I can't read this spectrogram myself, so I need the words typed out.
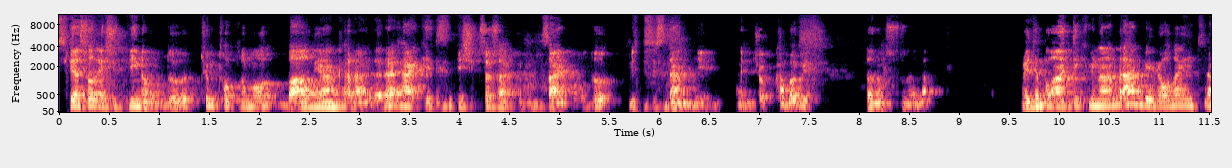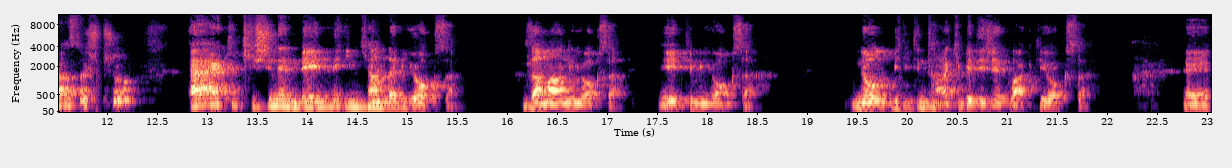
siyasal eşitliğin olduğu, tüm toplumu bağlayan kararlara herkesin eşit söz hakkının sahip olduğu bir sistem diyelim. Yani çok kaba bir tanım sunalım. Ve de bu antik Yunan'dan beri olan itiraz da şu, eğer ki kişinin belli imkanları yoksa, zamanı yoksa, eğitimi yoksa, ne olup bittiğini takip edecek vakti yoksa, e,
